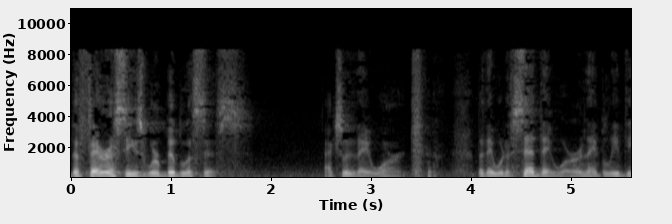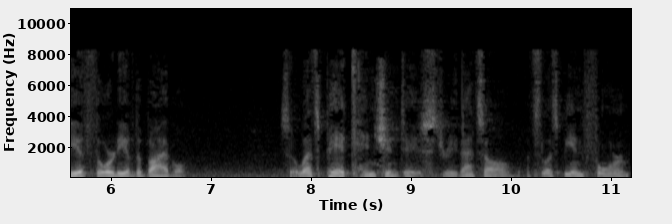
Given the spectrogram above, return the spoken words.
The Pharisees were biblicists. Actually, they weren't. but they would have said they were, and they believed the authority of the Bible. So let's pay attention to history. That's all. Let's, let's be informed.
